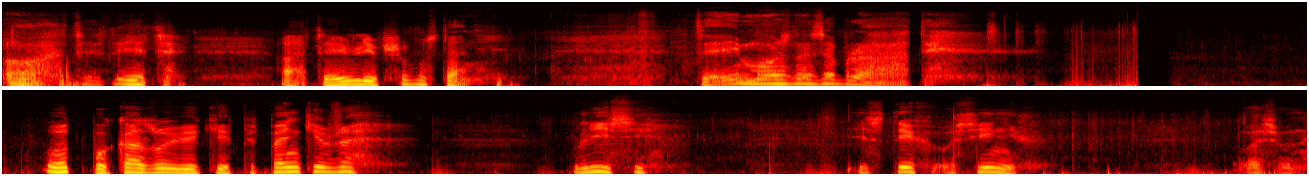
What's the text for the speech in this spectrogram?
О, це здається. А, це в ліпшому стані. Цей можна забрати. От показую, які підпеньки вже в лісі. Із тих осінніх. Ось вони.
